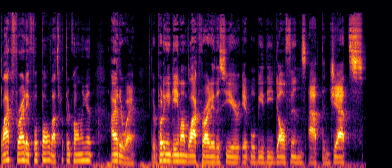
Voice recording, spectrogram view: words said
Black Friday football. That's what they're calling it. Either way, they're putting a game on Black Friday this year. It will be the Dolphins at the Jets.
